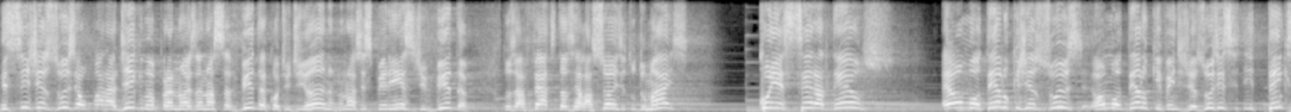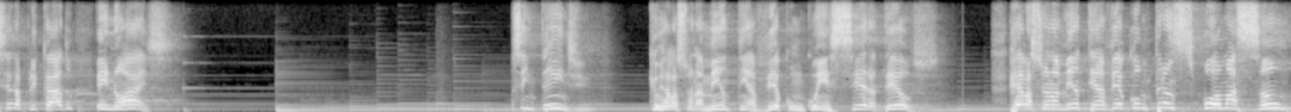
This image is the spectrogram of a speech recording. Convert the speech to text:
E se Jesus é o paradigma para nós na nossa vida cotidiana, na nossa experiência de vida, dos afetos, das relações e tudo mais, conhecer a Deus é o modelo que Jesus, é o modelo que vem de Jesus e tem que ser aplicado em nós. Você entende que o relacionamento tem a ver com conhecer a Deus. Relacionamento tem a ver com transformação.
